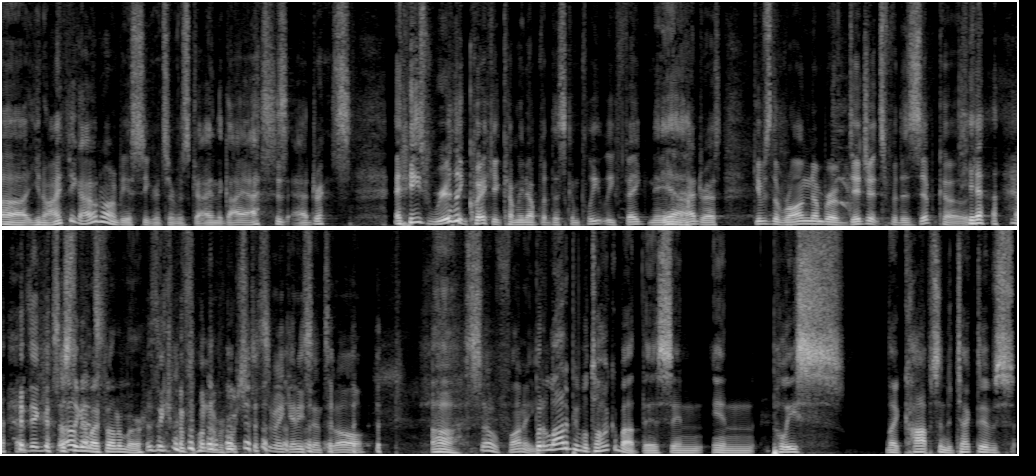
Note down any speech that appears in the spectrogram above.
uh, you know, I think I would want to be a Secret Service guy. And the guy asks his address. And he's really quick at coming up with this completely fake name Yeah. and address, gives the wrong number of digits for the zip code. Yeah. And then goes, Let's "Oh, look at my phone number." Let's look at my phone number, which doesn't make any sense at all. Oh, so funny. But a lot of people talk about this in in police, like cops and detectives,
